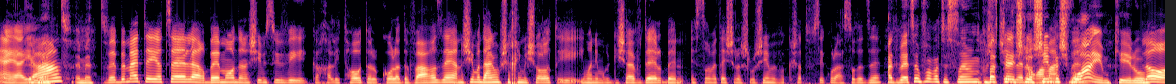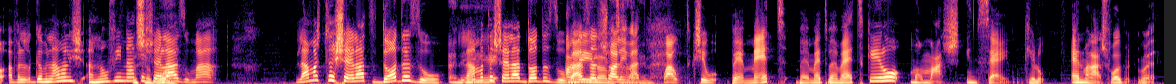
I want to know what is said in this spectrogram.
אה, היה. אמת, אמת. ובאמת אה, יוצא להרבה מאוד אנשים סביבי ככה לתהות על כל הדבר הזה. אנשים עדיין ממשיכים לשאול אותי אם אני מרגישה הבדל בין 29 ל-30, בבקשה תפסיקו לעשות את זה. את בעצם כבר בת 20, חושבת בת שזה נורא 30 מעצבן. ושבועיים, כאילו. לא, אבל גם למה, לש... אני לא מבינה את בשבוע. השאלה הזו, מה... למה את השאלת דוד הזו? אני- למה את השאלת דוד הזו? ואז אני לא אז שואלים, את-. וואו, תקשיבו, באמת, באמת, באמת, כאילו, ממש אינסיין. כאילו, אין מה להשוות באמת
